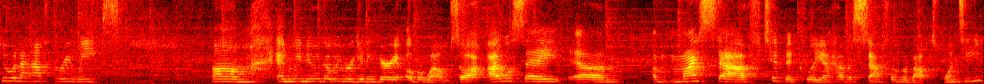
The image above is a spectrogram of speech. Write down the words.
two and a half, three weeks. Um, and we knew that we were getting very overwhelmed. So I, I will say um, um, my staff, typically I have a staff of about 20.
